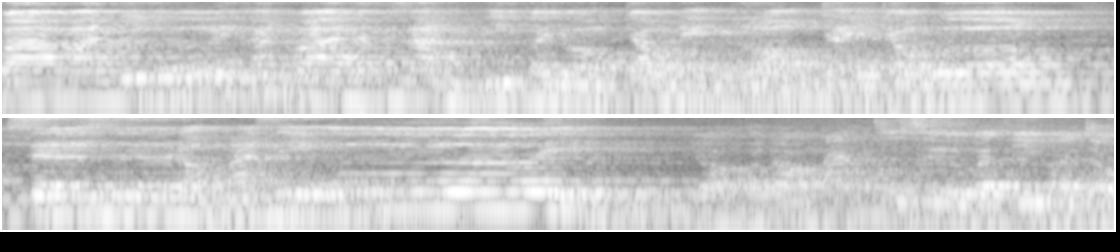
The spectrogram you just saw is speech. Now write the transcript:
ว่ามานที่เอ้ยขั้นว่าจังสั่นดีกระยอกเจ้าเล่นร้องใจเจ้าเบิงซื้อซื้อดอกมาสิเอ้ย ดอกพระดอกนั่งซื้อๆปฏิบัติเจ้า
